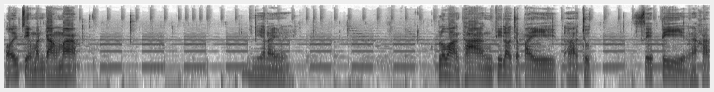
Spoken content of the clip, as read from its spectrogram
โอ้ยเสียงมันดังมาก อันนี้อะไรเอ่ย ระหว่างทางที่เราจะไปจุดเซฟตี้นะครับ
